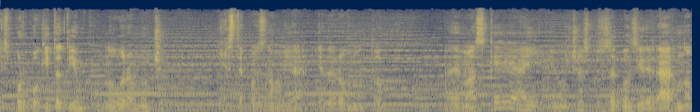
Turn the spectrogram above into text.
es por poquito tiempo, no dura mucho. Y este, pues no, ya, ya dura un montón. Además, que hay, hay muchas cosas a considerar, ¿no?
